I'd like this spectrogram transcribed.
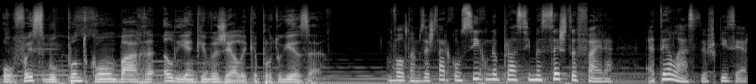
ou facebook.com barra Alianca Evangélica Portuguesa. Voltamos a estar consigo na próxima sexta-feira. Até lá, se Deus quiser.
